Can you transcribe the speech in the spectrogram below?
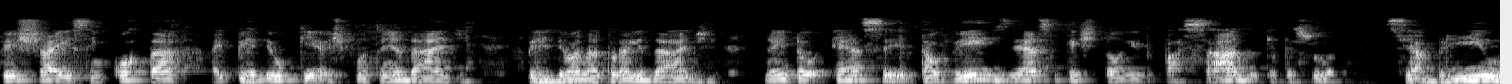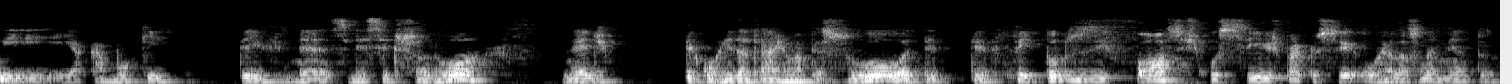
fechar isso, sem cortar. Aí perdeu o quê? A espontaneidade, perdeu a naturalidade. Né? Então essa, talvez essa questão aí do passado, que a pessoa se abriu e, e acabou que teve, né, se decepcionou, né, de ter corrido atrás de uma pessoa, ter, ter feito todos os esforços possíveis para que o, seu, o relacionamento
